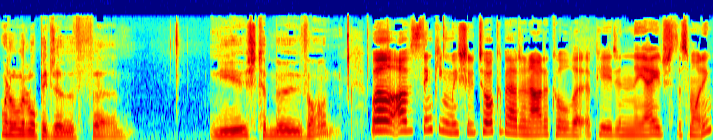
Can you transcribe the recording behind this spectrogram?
what a little bit of um, news to move on. Well, I was thinking we should talk about an article that appeared in The Age this morning.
